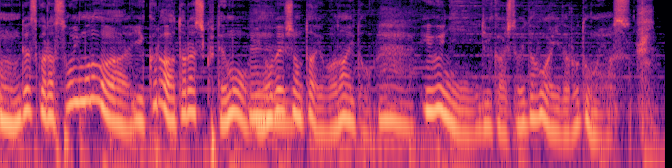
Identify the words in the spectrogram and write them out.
うん、ですからそういうものはいくら新しくてもイノベーションとは呼ばないというふうに理解しておいた方がいいだろうと思います。はい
